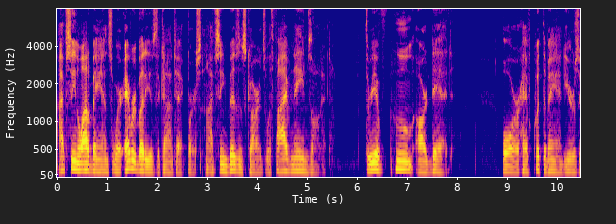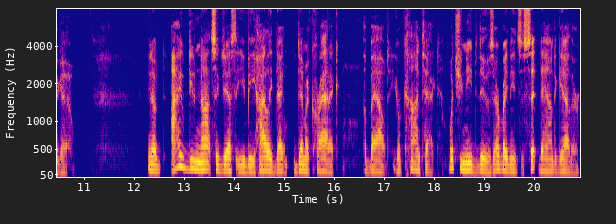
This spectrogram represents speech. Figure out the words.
I've seen a lot of bands where everybody is the contact person. I've seen business cards with five names on it three of whom are dead or have quit the band years ago. You know, I do not suggest that you be highly de- democratic about your contact. What you need to do is everybody needs to sit down together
